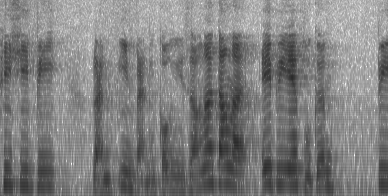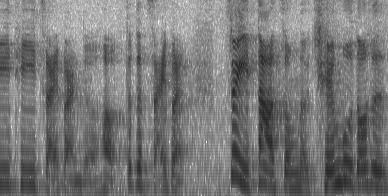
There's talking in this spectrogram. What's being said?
，PCB 软硬板的供应商。那当然，ABF 跟 BT 窄板的哈，这个窄板最大宗的全部都是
